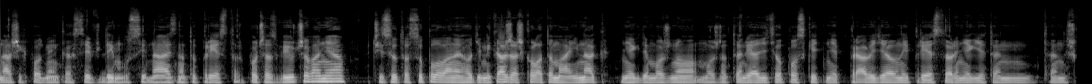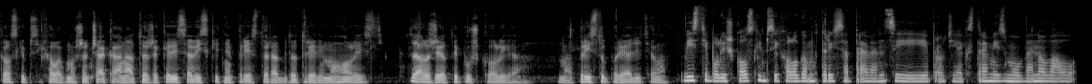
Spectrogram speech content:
našich podmienkach si vždy musí nájsť na to priestor počas vyučovania. Či sú to suplované hodiny, každá škola to má inak. Niekde možno, možno ten riaditeľ poskytne pravidelný priestor, niekde ten, ten školský psychológ možno čaká na to, že kedy sa vyskytne priestor, aby do triedy mohol ísť. Záleží od typu školy a má prístup riaditeľa. Vy ste boli školským psychologom, ktorý sa prevencii proti extrémizmu venoval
